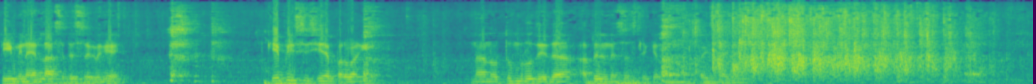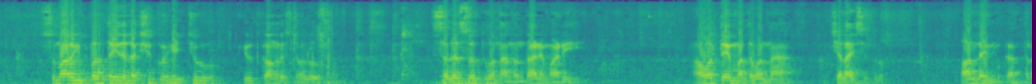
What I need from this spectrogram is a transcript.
ಟೀಮಿನ ಎಲ್ಲ ಸದಸ್ಯರುಗಳಿಗೆ ಸಿಯ ಪರವಾಗಿ ನಾನು ತುಂಬ ಹೃದಯದ ಅಭಿನಂದನೆ ಸಲ್ಲಿಸಲಿಕ್ಕೆ ನಾನು ಬಯಸ್ತಾ ಇದ್ದೇನೆ. ಸುಮಾರು ಇಪ್ಪತ್ತೈದು ಲಕ್ಷಕ್ಕೂ ಹೆಚ್ಚು ಯೂತ್ ಕಾಂಗ್ರೆಸ್ನವರು ಸದಸ್ಯತ್ವವನ್ನು ನೋಂದಣಿ ಮಾಡಿ ಅವತ್ತೇ ಮತವನ್ನು ಚಲಾಯಿಸಿದ್ರು. ಆನ್ಲೈನ್ ಮುಖಾಂತರ.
